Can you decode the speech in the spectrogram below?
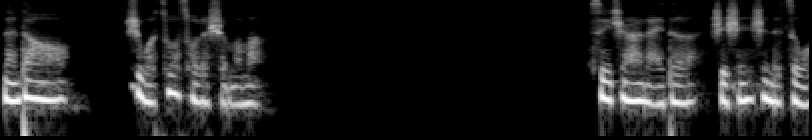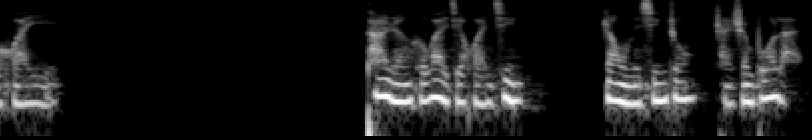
难道是我做错了什么吗？随之而来的是深深的自我怀疑。他人和外界环境让我们心中产生波澜，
